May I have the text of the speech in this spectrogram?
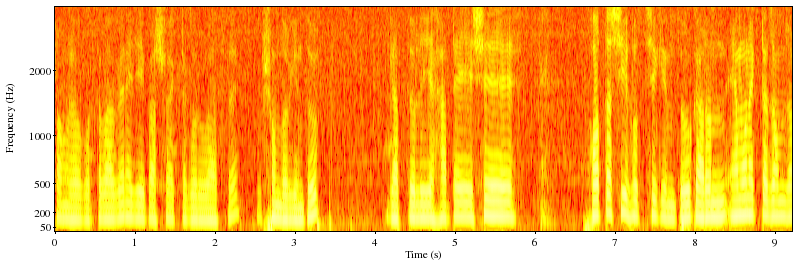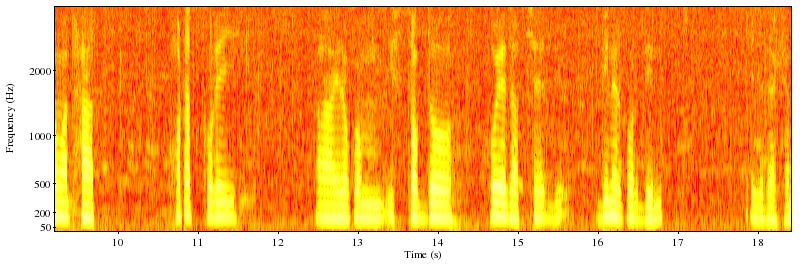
সংগ্রহ করতে পারবেন। এই যে এই পাশে একটা গরু আছে, খুব সুন্দর কিন্তু। গাবতলি হাটে এসে হতাশই হচ্ছে কিন্তু, কারণ এমন একটা জমজমাট হাট হঠাৎ করেই এরকম স্তব্ধ হয়ে যাচ্ছে দিনের পর দিন। এই যে দেখেন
